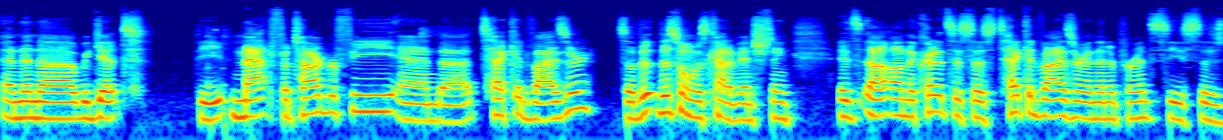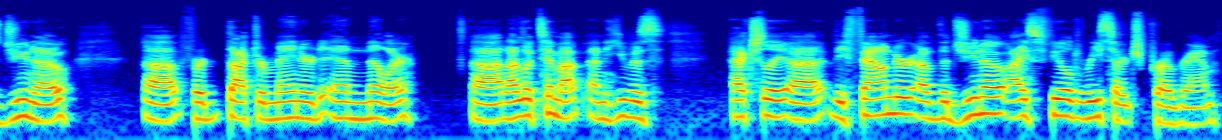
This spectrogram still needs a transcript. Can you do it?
and then uh, we get the matte photography and uh, tech advisor. So th- this one was kind of interesting. It's uh, on the credits. It says tech advisor, and then in parentheses says Juneau uh, for Dr. Maynard M. Miller. Uh, and I looked him up, and he was actually uh, the founder of the Juneau Icefield Research Program,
